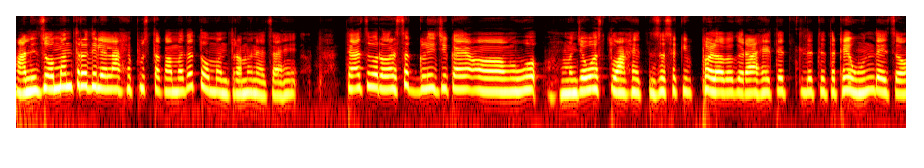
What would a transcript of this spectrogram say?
आणि जो मंत्र दिलेला आहे पुस्तकामध्ये तो मंत्र म्हणायचा आहे. त्याचबरोबर सगळी जी काय व म्हणजे वस्तू आहेत जसं की फळं वगैरे आहे ते तिथलं तिथं ठेवून द्यायचं.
